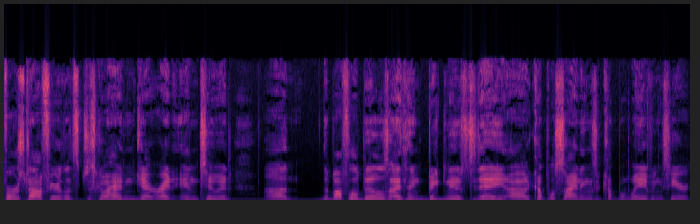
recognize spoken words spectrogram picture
first off, here, let's just go ahead and get right into it. Uh, the Buffalo Bills, I think, big news today. Uh, a couple signings, a couple wavings here.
